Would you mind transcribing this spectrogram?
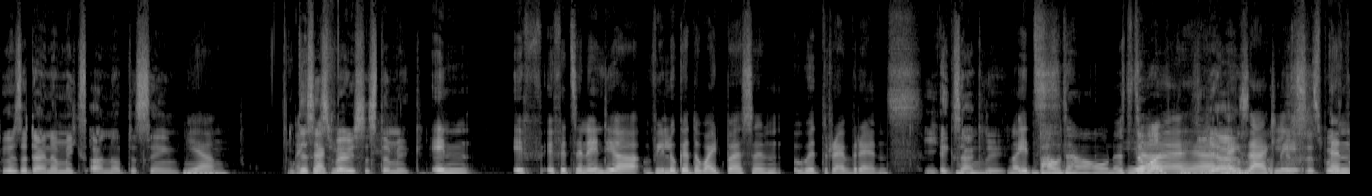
because the dynamics are not the same. Yeah. Mhm. This is very systemic. in if if it's in India, we look at the white person with reverence. E- mm-hmm. Exactly. like It's- bow down it's the white person. yeah, Yeah. exactly. It's, it's with and,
